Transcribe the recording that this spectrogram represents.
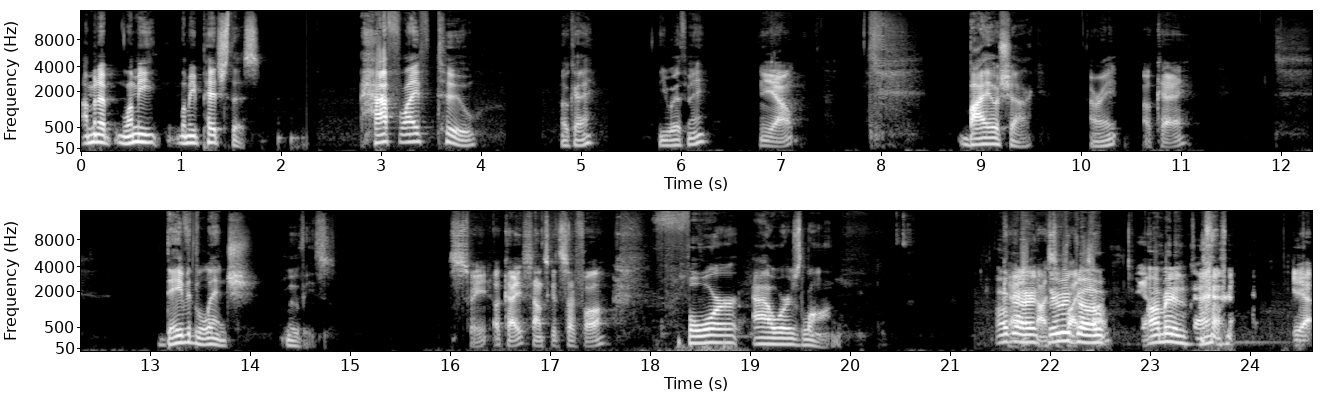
I'm gonna let me let me pitch this. Half Life Two. Okay, you with me? Yeah. Bioshock. All right. Okay. David Lynch movies. Sweet. Okay, sounds good so far. Four hours long. Okay, okay nice here we go. Yeah. I'm in. Okay. yeah,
